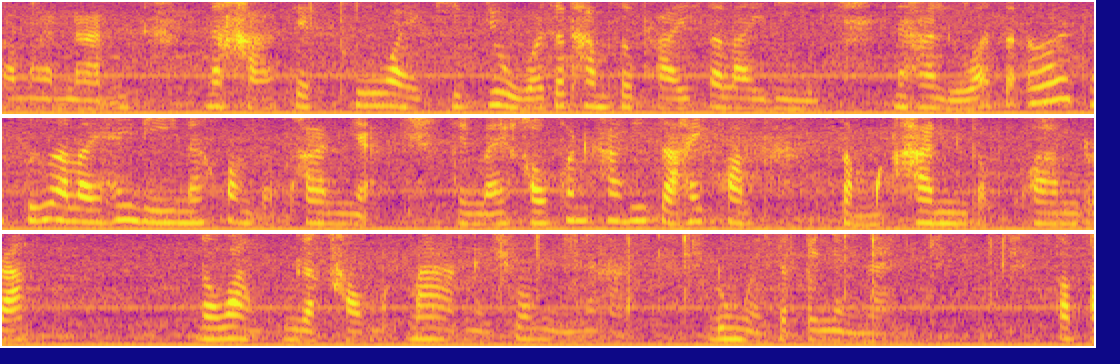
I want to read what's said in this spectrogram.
ประมาณนั้นนะคะเจ็ดถ้วยคิดอยู่ว่าจะทำเซอร์ไพรส์อะไรดีนะคะหรือว่าจะเออจะซื้ออะไรให้ดีนะความสัมพันธ์เนี่ยเห็นไหมเขาค่อนข้างที่จะให้ความสำคัญกับความรักระหว่างคุณกับเขามากๆในช่วงนี้นะคะ ดูเหมือนจะเป็นอย่างนั้น ต่อไป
